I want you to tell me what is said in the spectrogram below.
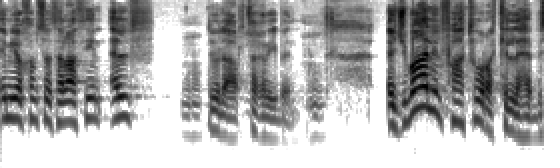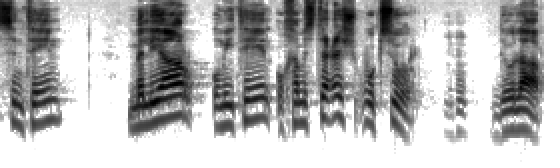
135 ألف دولار تقريبا. إجمالي الفاتورة كلها بالسنتين مليار و215 وكسور دولار,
